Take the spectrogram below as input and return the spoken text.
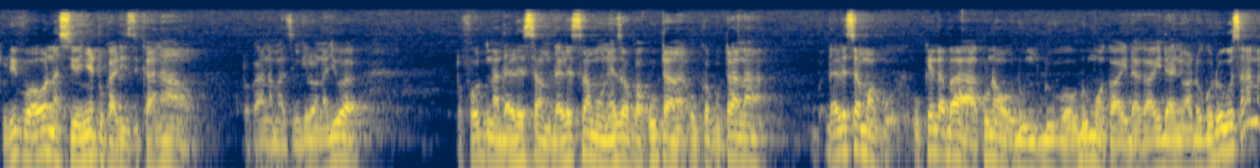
tulivyowaona si wenyewe tukalizika nao kutokana na mazingira. Unajua tofauti na Dar es Salaam. Dar es Salaam unaweza ukakuta ukakutana Dar es Salaam ukenda baa hakuna wahudumu wa kawaida kawaida, ni wadogodogo sana,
